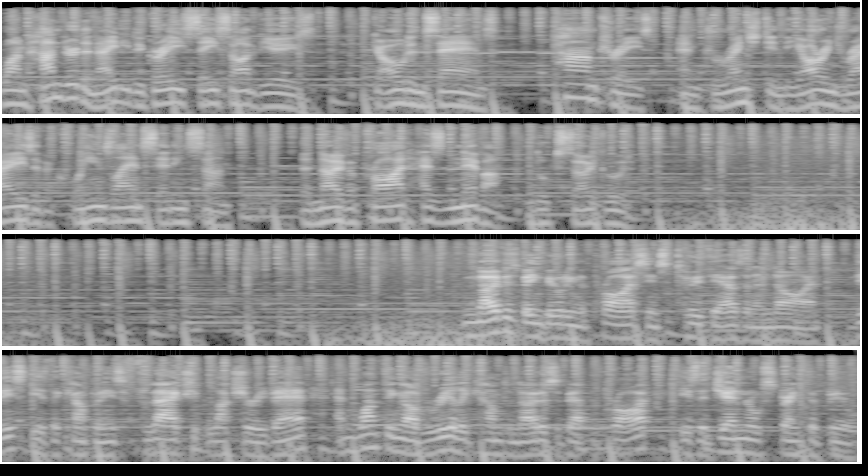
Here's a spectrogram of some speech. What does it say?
One hundred and eighty degree seaside views, golden sands, palm trees, and drenched in the orange rays of a Queensland setting sun. The Nova Pride has never looked so good. Nova's been building the Pride since 2009. This is the company's flagship luxury van, and one thing I've really come to notice about the Pride is the general strength of build,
